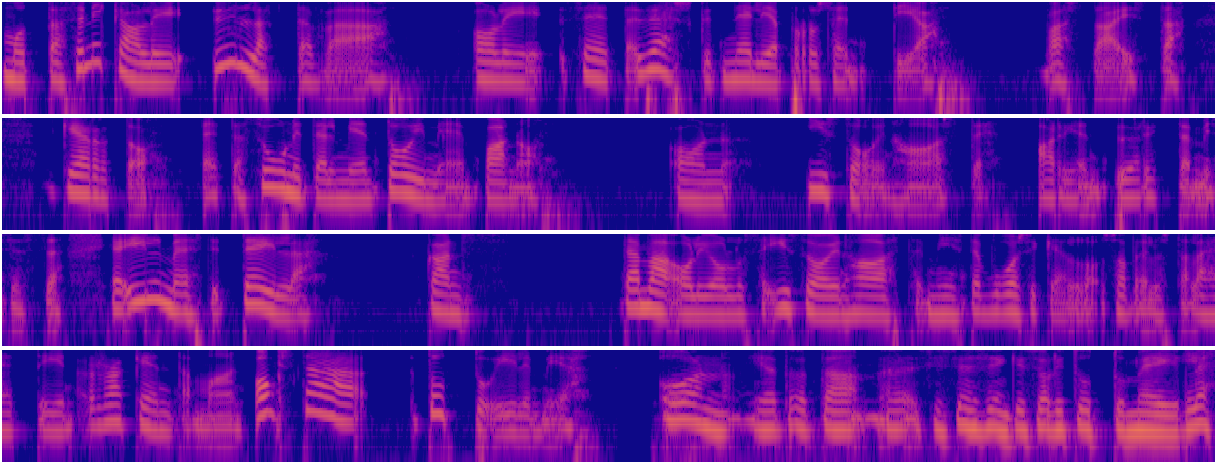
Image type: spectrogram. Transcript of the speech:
Mutta se, mikä oli yllättävää, oli se, että 94 prosenttia vastaista kertoi, että suunnitelmien toimeenpano on isoin haaste arjen pyörittämisessä. Ja ilmeisesti teillä kans tämä oli ollut se isoin haaste, mihin sitä vuosikellosovellusta lähdettiin rakentamaan. Onko tämä tuttu ilmiö? On, ja tota, siis ensinnäkin se oli tuttu meille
